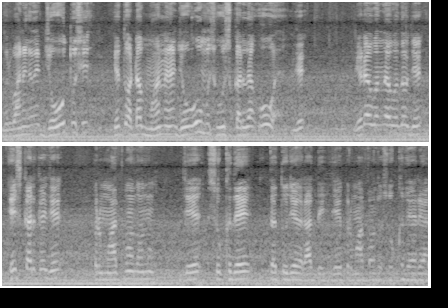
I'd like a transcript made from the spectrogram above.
ਗੁਰਬਾਣੀ ਕਹਿੰਦੇ, ਜੋ ਤੁਸੀਂ, ਜੇ ਤੁਹਾਡਾ ਮਨ ਹੈ, ਜੋ ਉਹ ਮਹਿਸੂਸ ਕਰਦਾ, ਉਹ ਹੈ। ਜੇ, ਜਿਹੜਾ ਬੰਦਾ ਮਤਲਬ ਜੇ ਇਸ ਕਰਕੇ ਜੇ ਪ੍ਰਮਾਤਮਾ ਤੁਹਾਨੂੰ ਜੇ ਸੁੱਖ ਦੇ ਤਾਂ ਤੁਝੇ ਰਾਧੇ ਜੇ ਪ੍ਰਮਾਤਮਾ ਤੋਂ ਸੁੱਖ ਦੇ ਰਿਹਾ,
